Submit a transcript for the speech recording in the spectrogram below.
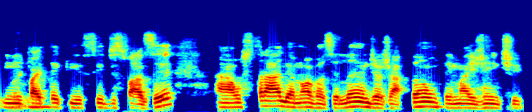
e vai ter que se desfazer a Austrália, Nova Zelândia, Japão, tem mais gente,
